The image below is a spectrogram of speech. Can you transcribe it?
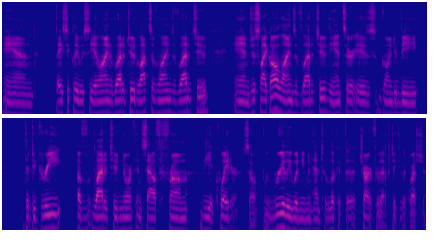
and basically we see a line of latitude, lots of lines of latitude, and just like all lines of latitude, the answer is going to be the degree of latitude north and south from the equator. So we really wouldn't even had to look at the chart for that particular question.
